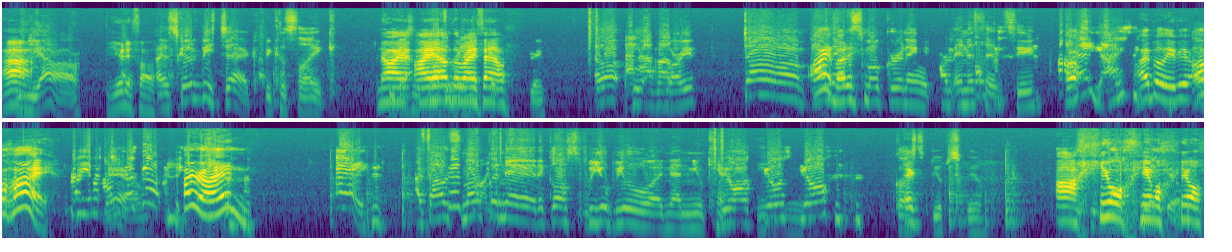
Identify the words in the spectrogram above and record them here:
ah Yeah. beautiful It's gonna be sick because like. no i i have the really rifle drink. Hello, who, have who are you? Dom! Hi, I have buddy. a smoke grenade. I'm innocent, see? Oh, hey guys. i believe you oh hi How you how you guys doing? hi ryan Hey. I found Good smoke grenade. It goes spew spew and then you can't. Fuel, fuel, fuel. Goes spew spew. Ah, heal, heal, heal.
